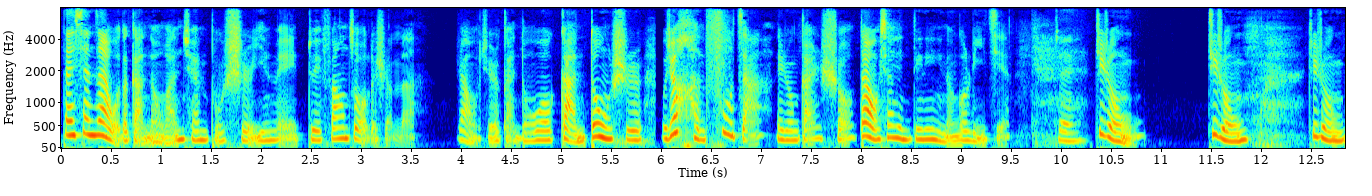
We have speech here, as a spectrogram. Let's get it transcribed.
但现在我的感动完全不是因为对方做了什么。让我觉得感动，我感动是我觉得很复杂那种感受，但我相信丁丁你能够理解，对。这种这种这种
